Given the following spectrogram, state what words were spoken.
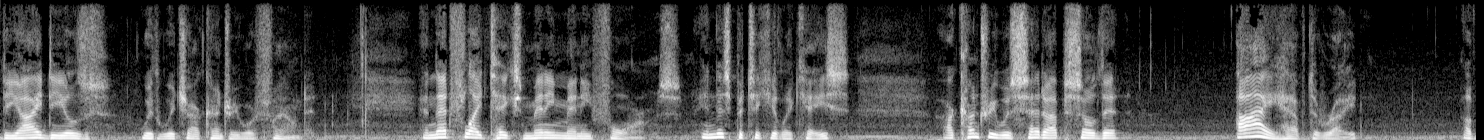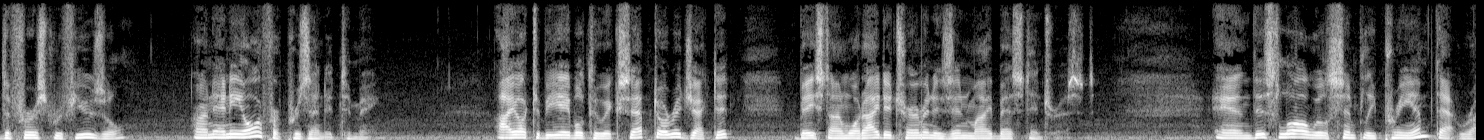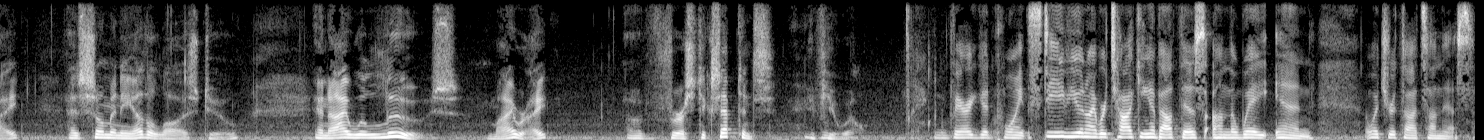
the ideals with which our country was founded. And that flight takes many, many forms. In this particular case, our country was set up so that I have the right of the first refusal on any offer presented to me. I ought to be able to accept or reject it based on what I determine is in my best interest. And this law will simply preempt that right, as so many other laws do, and I will lose my right of first acceptance, if you will. Very good point. Steve, you and I were talking about this on the way in. What's your thoughts on this?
